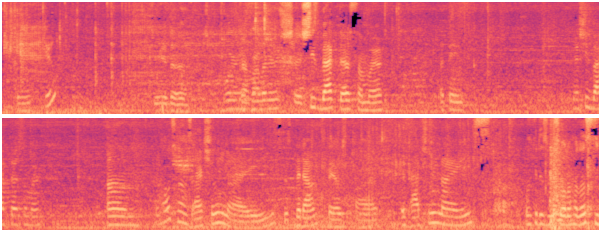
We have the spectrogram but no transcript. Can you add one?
thank you. We're the grandmother. She's back there somewhere, I think. Yeah, she's back there somewhere. Um, the hotel is actually nice. The downstairs part. It's actually nice. Look at this visual of her. Let's see.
